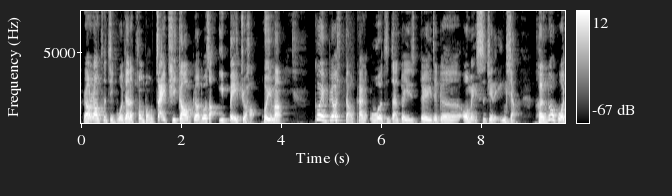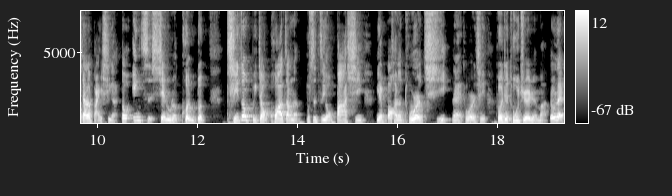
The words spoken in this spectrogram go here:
然后让自己国家的通膨再提高，不要多少一倍就好，会吗？各位不要小看乌俄之战对于对于这个欧美世界的影响，很多国家的百姓啊都因此陷入了困顿。其中比较夸张的不是只有巴西，也包含了土耳其。哎，土耳其土耳其突厥人嘛，对不对？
